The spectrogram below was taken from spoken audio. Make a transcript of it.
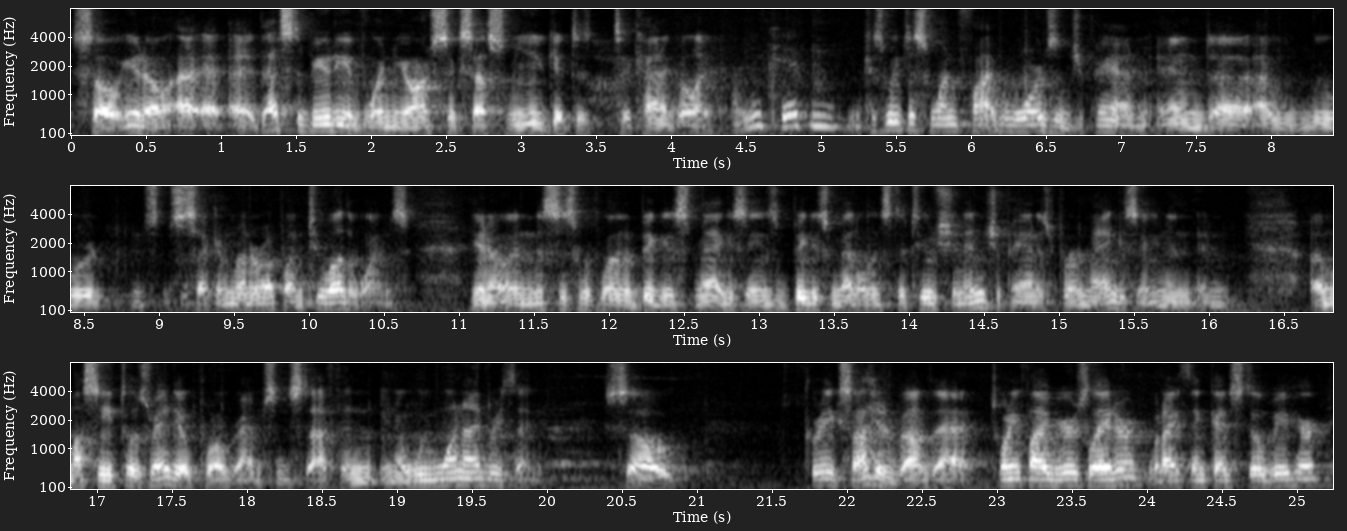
So, you know, I, I, that's the beauty of when you are successful. You get to, to kind of go like, are you kidding? Because we just won five awards in Japan, and uh, I, we were second runner-up on two other ones. You know, and this is with one of the biggest magazines, biggest metal institution in Japan is Burrn Magazine, and, and uh, Masa Ito's radio programs and stuff. And, you know, we won everything. So, pretty excited about that. 25 years later, would I think I'd still be here?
